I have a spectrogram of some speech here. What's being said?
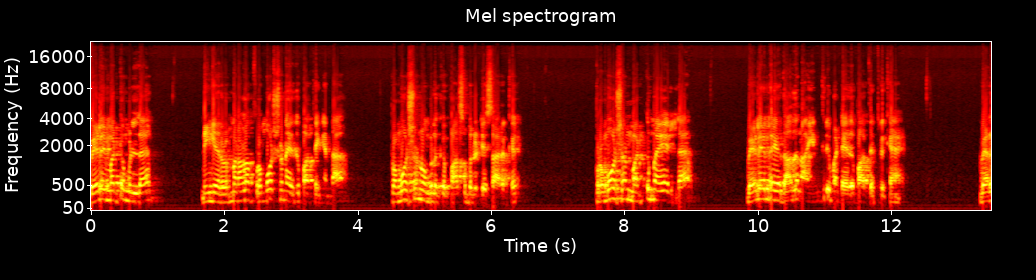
வேலை மட்டும் இல்லை நீங்கள் ரொம்ப நாளாக ப்ரொமோஷனை எதிர்பார்த்தீங்கன்னா ப்ரொமோஷன் உங்களுக்கு பாசிபிலிட்டிஸா இருக்கு. ப்ரொமோஷன் மட்டுமே இல்லை வேலையில் ஏதாவது நான் இன்க்ரிமெண்ட் எதிர்பார்த்துட்டு இருக்கேன் வேற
